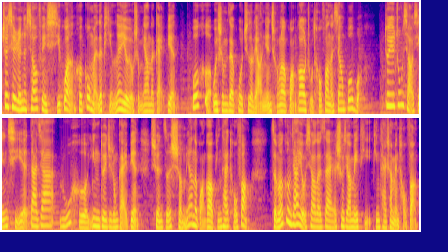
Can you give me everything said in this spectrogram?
这些人的消费习惯和购买的品类又有什么样的改变？播客为什么在过去的两年成了广告主投放的香饽饽？对于中小型企业，大家如何应对这种改变？选择什么样的广告平台投放？怎么更加有效的在社交媒体平台上面投放？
